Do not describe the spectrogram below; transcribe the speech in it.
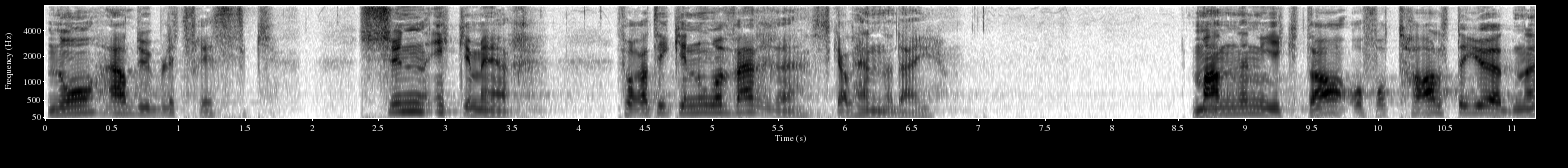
'Nå er du blitt frisk. Synd ikke mer.' For at ikke noe verre skal hende deg. Mannen gikk da og fortalte jødene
